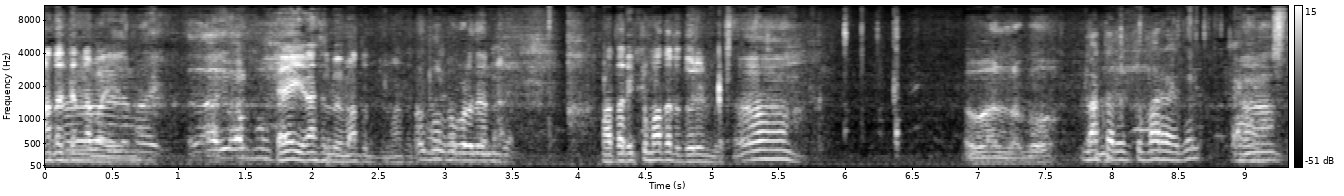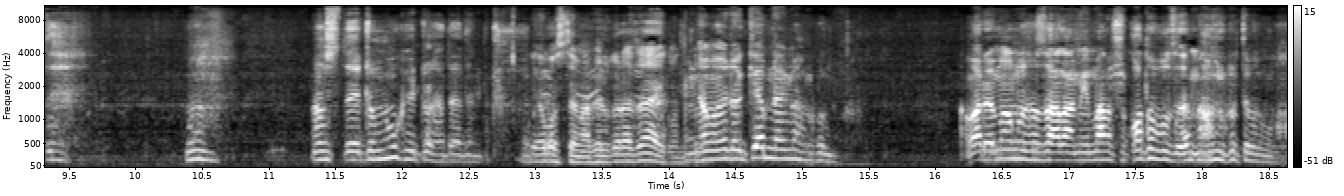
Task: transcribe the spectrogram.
মাথা দেন না ভাই। ভাই, এই রাসেল ভাই মাথা মাথা অল্প অল্প করে দেন। মাথার একটু মাথাটা ধরেন মাথার একটু বাড়াই দেন। আস্তে হুম, আস্তে একটু মুখ একটু হাতে দেন এই অবস্থায় মাহফিল করা যায় এখন? আমার এটা কেমন আমি মাহফিল করব? আমার মানুষ আছে আর আমি মানুষের কথা বলতে আমি মাহফিল করতে পারব না।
